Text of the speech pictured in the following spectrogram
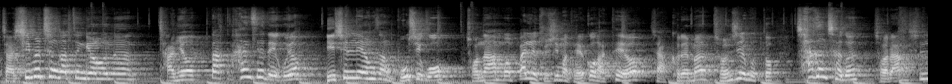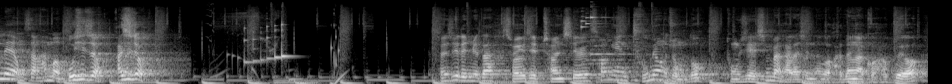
자, 11층 같은 경우는 자녀 딱 한 세대고요. 이 실내 영상 보시고 전화 한번 빨리 주시면 될 것 같아요. 자, 그러면 전실부터 차근차근 저랑 실내 영상 한번 보시죠. 가시죠. 전실입니다. 저희 집 전실 성인 두명 정도 동시에 신발 갈아 신는 거 가능할 것 같고요.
